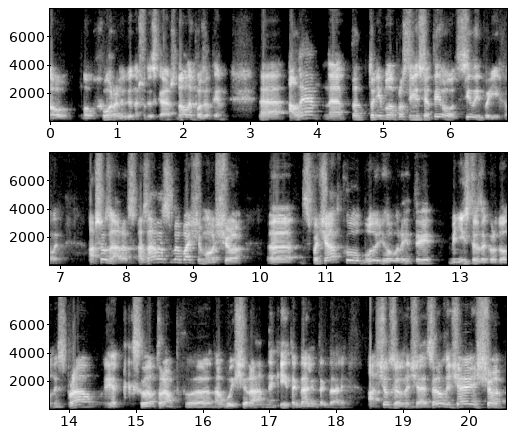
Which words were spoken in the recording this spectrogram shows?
ну, ну, хвора людина, що ти скажеш. Ну, але поза тим. Е, але е, тоді була просто ініціатива: от сіли і поїхали. А що зараз? А зараз ми бачимо, що е, спочатку будуть говорити міністри закордонних справ, як сказав Трамп, е, там вищі радники і так далі. і так далі. А що це означає? Це означає, що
